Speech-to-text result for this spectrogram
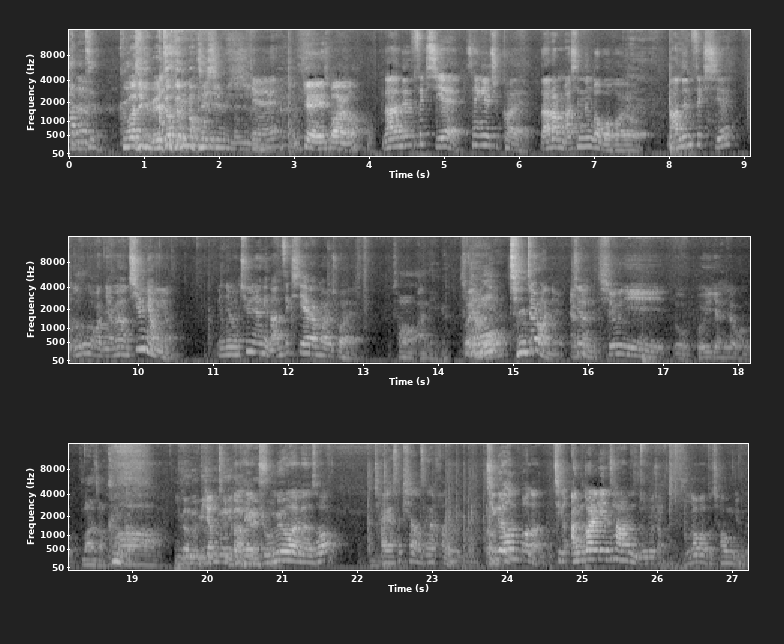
하트. 그 와중에 왜 떠드는 거지? 오케이. 오케이 좋아요. 나는 섹시해 생일 축하해 나랑 맛있는 거 먹어요 나는 섹시해 누구가 같냐면 치윤 형이요 왜냐면 치윤 형이 난 섹시해란 말을 좋아해요 저 아니에요. 진짜 어? 진짜로 아니에요? 약간 치훈이도 보이게 하려고 한 거. 맞아. 아, 이건 위장술이다. 되게 그랬어. 교묘하면서 자기가 섹시하다고 생각하는 그런 지금- 뻔뻔한. 지금 안 걸린 사람 누구죠? 누가 봐도 차은기인데.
